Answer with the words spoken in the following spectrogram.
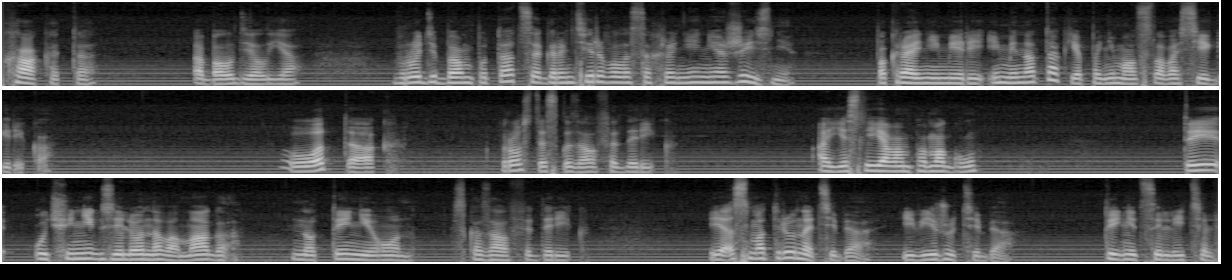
«Как это?» – обалдел я. «Вроде бы ампутация гарантировала сохранение жизни. По крайней мере, именно так я понимал слова Сегерика». «Вот так», – просто сказал Федерик. «А если я вам помогу?» «Ты ученик зеленого мага, но ты не он» сказал Федерик. «Я смотрю на тебя и вижу тебя. Ты не целитель,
